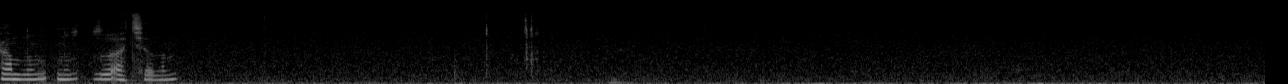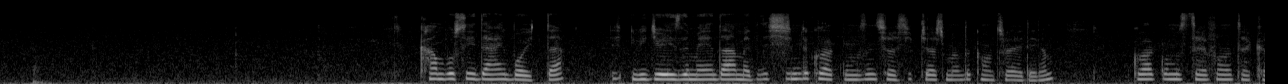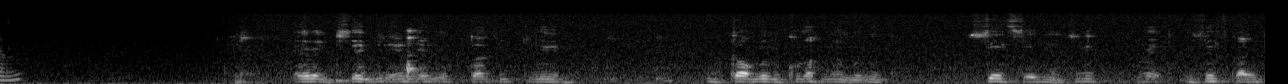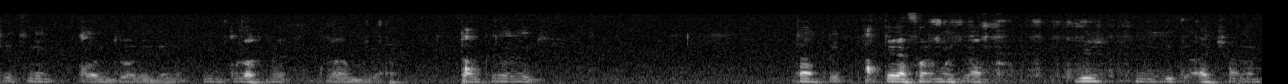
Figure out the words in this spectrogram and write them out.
Kablomuzu açalım. Kablosu ideal boyutta. Videoyu izlemeye devam edin. Şimdi kulaklığımızın çalışıp çalışmadığını kontrol edelim. Kulaklığımızı telefona takalım. Evet sevgili engelli takipçilerim. Kablolu kulaklarımızın ses seviyesini ve ses kalitesini kontrol edelim. Kulaklığı kulağımıza takıyoruz. Taktık telefonumuzla bir müzik açalım.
